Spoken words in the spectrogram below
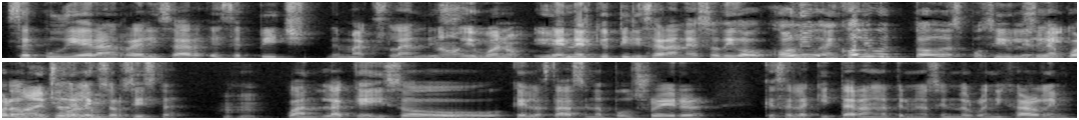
se pudiera realizar ese pitch de Max Landis. No, y bueno. En el que utilizaran eso. Digo, Hollywood, en Hollywood todo es posible. Me acuerdo mucho del Exorcista. cuando, la que hizo, que la estaba haciendo Paul Schrader, que se la quitaron, la terminó haciendo Ronnie Harlem.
